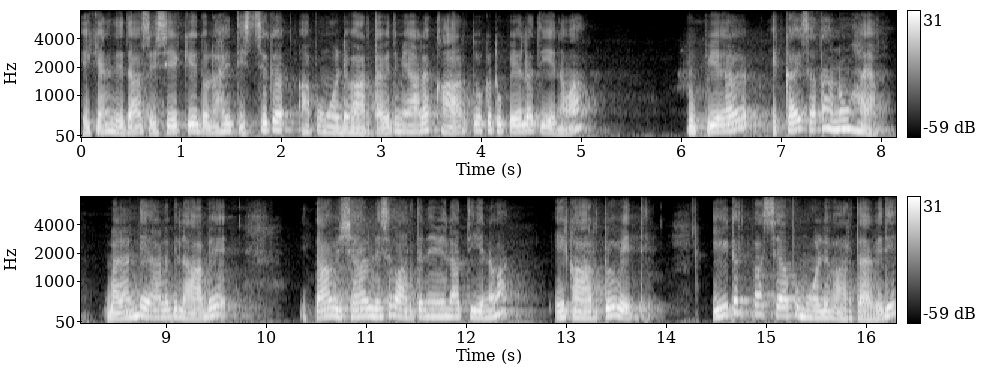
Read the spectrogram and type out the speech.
ඒ කියන්නේ 2021 12යි 31 ආපු මූල්‍ය වාර්තාවේදී මෙයාලා කාර්තුවකට උපයලා තියෙනවා රුපියල් 1.96ක්. බලන්න එයාලගේ ලාභය ඉතා විශාල ලෙස වර්ධනය වෙලා තියෙනවා ඒ කාර්තුව වෙද්දී. ඊටත් පස්සේ ආපු මූල්‍ය වාර්තාවේදී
